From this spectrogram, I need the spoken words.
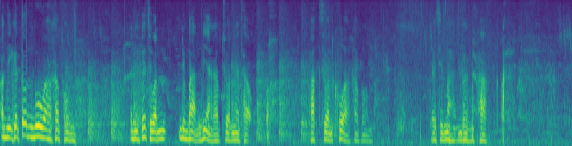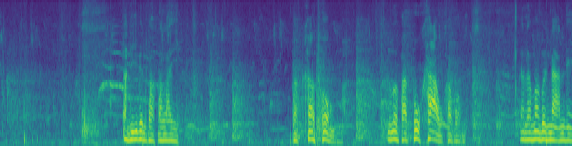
อันนี้ก็ต้นบัวครับผม อันนี้ก็สวนอยู่บ้านเมียครับสวนแม่เฒ่าพักสวนครัวครับผมจะสิมาเบิ่งผัก อันนี้เป็นผักอะไร ผักข้าวทองหรือว่าผักผู้ข้าวครับผมแล้วมาเบิ่งนานนี่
